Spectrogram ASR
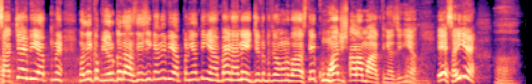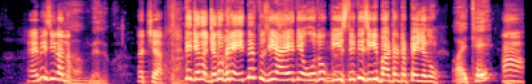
ਸੱਚ ਹੈ ਵੀ ਆਪਣੇ ਮਤਲਬ ਇੱਕ ਬਜ਼ੁਰਗ ਦੱਸਦੇ ਸੀ ਕਹਿੰਦੇ ਵੀ ਆਪਣੀਆਂ ਧੀਆਂ ਭੈਣਾਂ ਨੇ ਇੱਜ਼ਤ ਬਚਾਉਣ ਵਾਸਤੇ ਖੂਹਾਂ 'ਚ ਛਾਲਾਂ ਮਾਰਤੀਆਂ ਸੀਗੀਆਂ। ਇਹ ਸਹੀ ਹੈ? ਹਾਂ। ਐਵੇਂ ਸੀ ਗੱਲ? ਹਾਂ ਬਿਲਕੁਲ। ਅੱਛਾ। ਤੇ ਜਦੋਂ ਜਦੋਂ ਫਿਰ ਇੱਧਰ ਤੁਸੀਂ ਆਏ ਤੇ ਉਦੋਂ ਕੀ ਸਥਿਤੀ ਸੀਗੀ ਬਾਰਡਰ ਟੱਪੇ ਜਦੋਂ? ਆ ਇੱਥੇ? ਹਾਂ।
